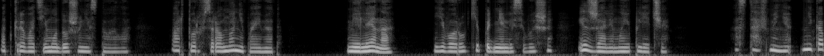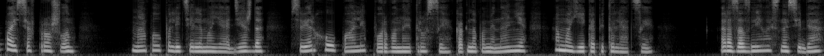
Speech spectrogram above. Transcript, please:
Открывать ему душу не стоило. Артур все равно не поймет. «Милена!» Его руки поднялись выше и сжали мои плечи. «Оставь меня, не копайся в прошлом!» На пол полетели моя одежда, сверху упали порванные трусы, как напоминание о моей капитуляции. Разозлилась на себя,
